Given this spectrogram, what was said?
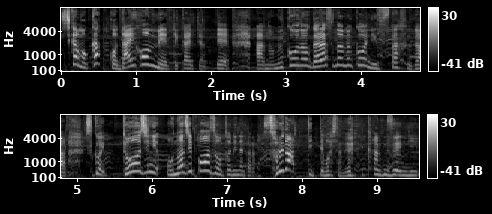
しかも「かっこ大本命」って書いてあってあの向こうのガラスの向こうにスタッフがすごい同時に同じポーズを取りながら「それだ!」って言ってましたね 完全に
